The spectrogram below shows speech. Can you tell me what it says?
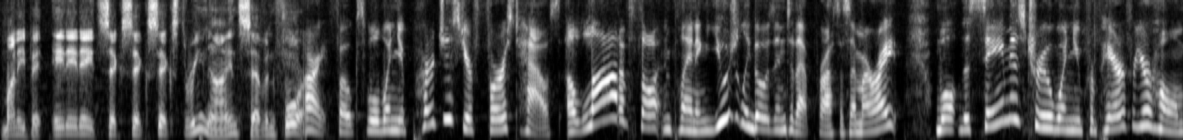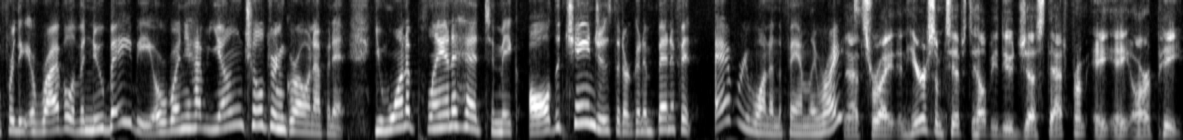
Money Pit 888 666 3974. All right, folks. Well, when you purchase your first house, a lot of thought and planning usually goes into that process. Am I right? Well, the same is true when you prepare for your home for the arrival of a new baby or when you have young children growing up in it. You want to plan ahead to make all the changes that are going to benefit everyone in the family, right? That's right. And here are some tips to help you do just that from AARP.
